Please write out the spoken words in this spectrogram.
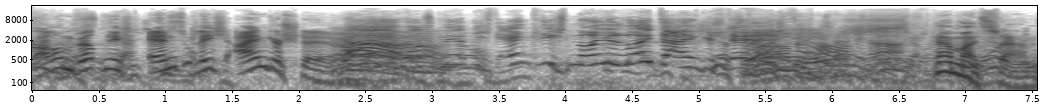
Warum wird nicht endlich eingestellt? Ja, warum werden nicht endlich neue Leute eingestellt? Herr Malzahn,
